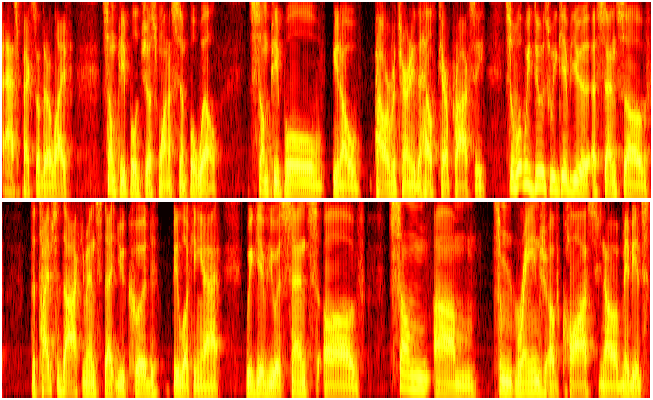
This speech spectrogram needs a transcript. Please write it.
aspects of their life. Some people just want a simple will. Some people, you know, power of attorney, the healthcare proxy. So what we do is we give you a sense of the types of documents that you could be looking at. We give you a sense of some um, some range of costs. You know, maybe it's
